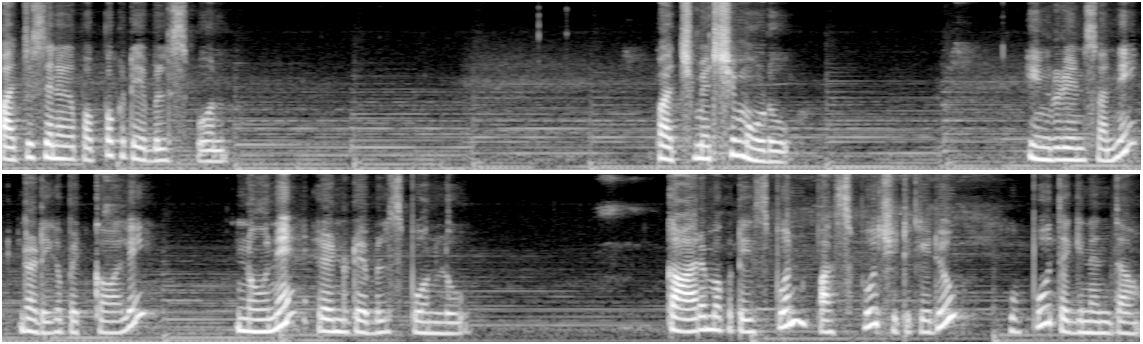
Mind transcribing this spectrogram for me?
పచ్చిశనగపప్పు ఒక టేబుల్ స్పూన్ పచ్చిమిర్చి మూడు. ఇంగ్రీడియంట్స్ అన్నీ రెడీగా పెట్టుకోవాలి. నూనె రెండు టేబుల్ స్పూన్లు. కారం ఒక టీ స్పూన్ పసుపు చిటికెడు ఉప్పు తగినంత.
